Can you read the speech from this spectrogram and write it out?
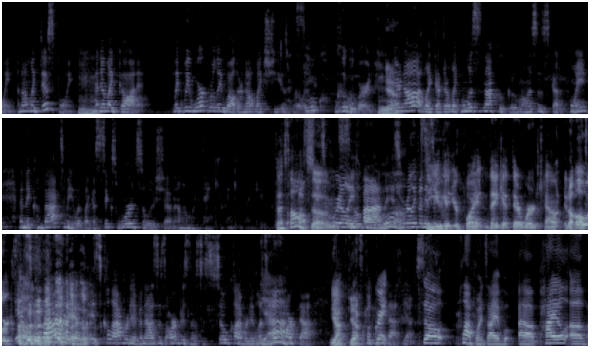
point?" And I'm like, "This point," Mm-hmm. and they're like, "Got it." Like we work really well. They're not like she is really so cool. cuckoo bird. Yeah. They're not like that. They're like Melissa's not cuckoo. Melissa's got a point, and they come back to me with like a six word solution, and I'm like, "Thank you, thank you, thank you." That's It's really so fun. It's really fun. So It's you a- get your point, they get their word count, it all works it's out. collaborative. It's collaborative, and as is our business, it's so collaborative. Let's Yeah. bookmark that. Yeah. Yeah. Let's bookmark Great. that. Yeah. So, plot points. I have a pile of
